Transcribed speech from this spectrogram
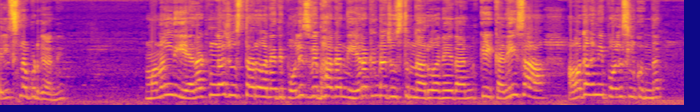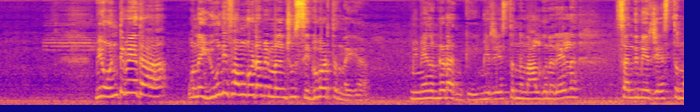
తెలిసినప్పుడు కానీ మనల్ని ఏ రకంగా చూస్తారు అనేది పోలీస్ విభాగాన్ని ఏ రకంగా చూస్తున్నారు అనే దానికి కనీస అవగాహన ఈ పోలీసులకు ఉందా? మీ ఒంటి మీద ఉన్న యూనిఫామ్ కూడా మిమ్మల్ని చూసి సిగ్గుపడుతుంది అయ్యా మీ మీద ఉండడానికి మీరు చేస్తున్న నాలుగున్నరేళ్ళ సంధి మీరు చేస్తున్న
